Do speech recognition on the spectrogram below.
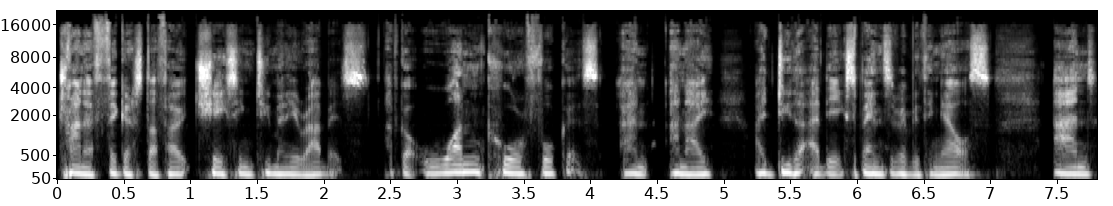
trying to figure stuff out, chasing too many rabbits. I've got one core focus, and and I I do that at the expense of everything else, and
